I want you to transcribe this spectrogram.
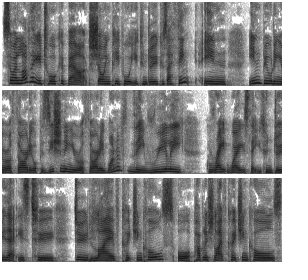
So I love that you talk about showing people what you can do because I think in in building your authority or positioning your authority, one of the really great ways that you can do that is to do live coaching calls or publish live coaching calls,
